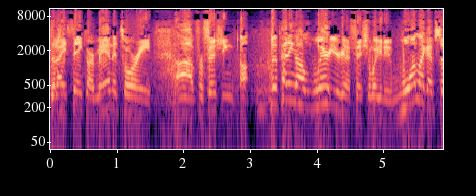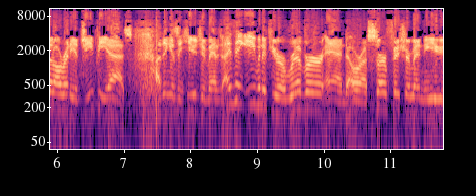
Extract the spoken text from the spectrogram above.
that I think are mandatory uh, for fishing, uh, depending on where you're going to fish and what you do. One, like I've said already, a GPS I think is a huge advantage. I think even if you're a river and or a surf fisherman, you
